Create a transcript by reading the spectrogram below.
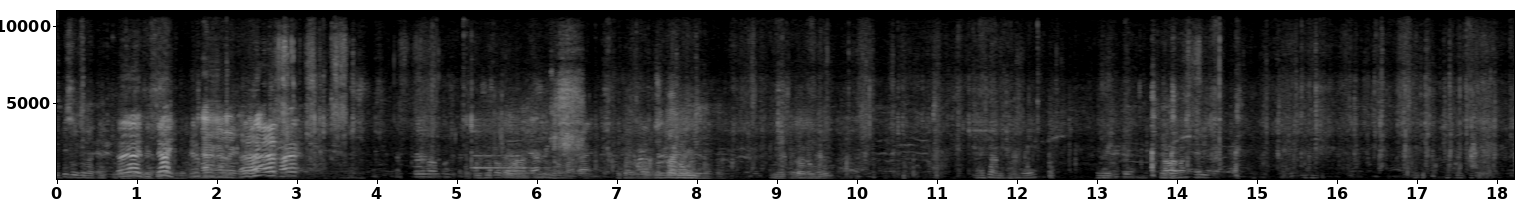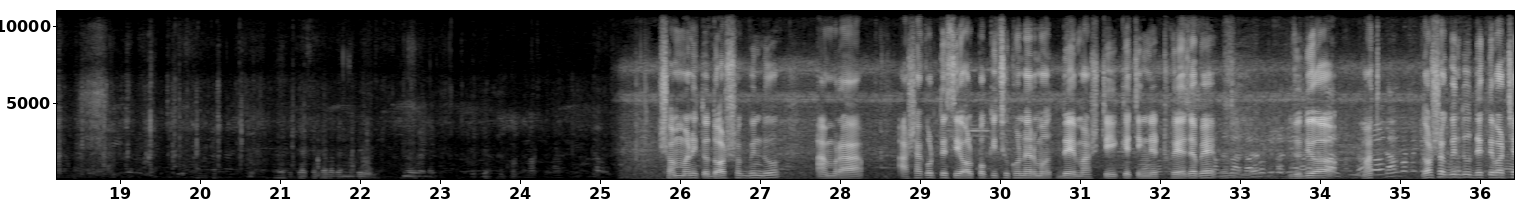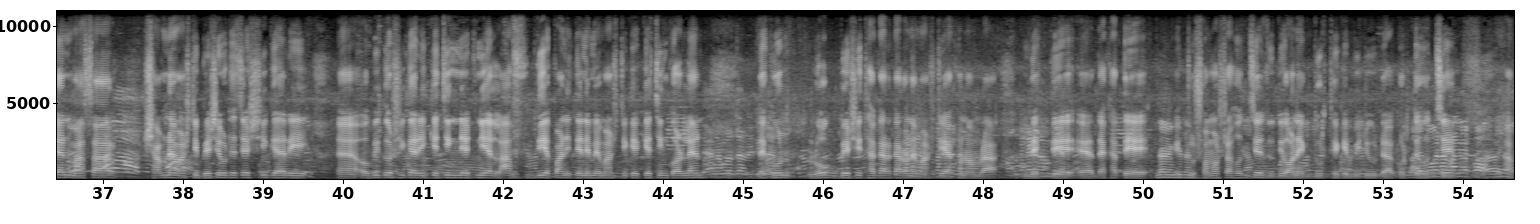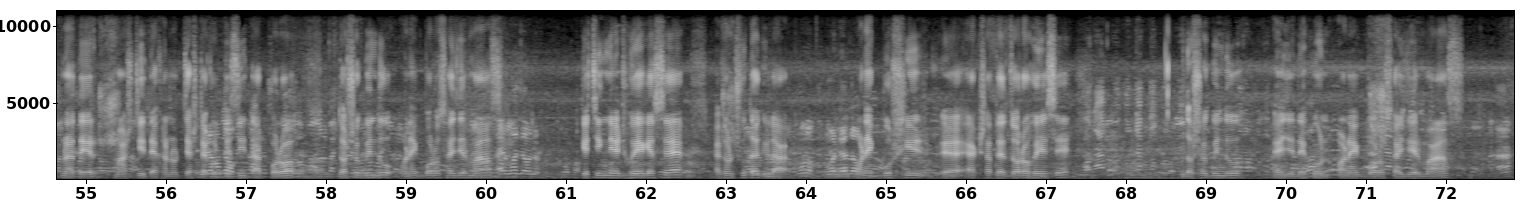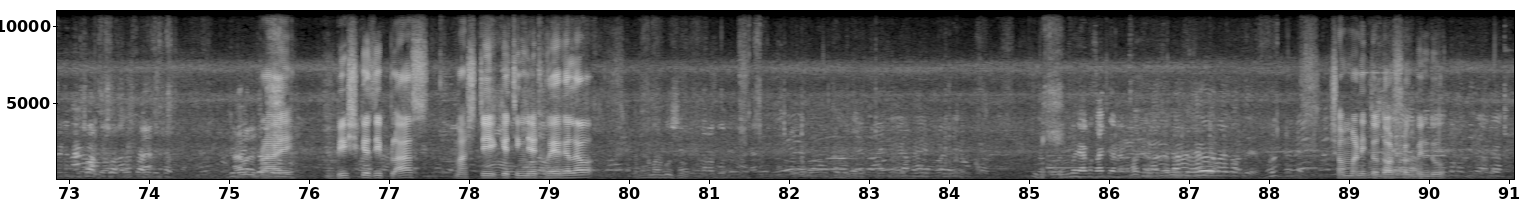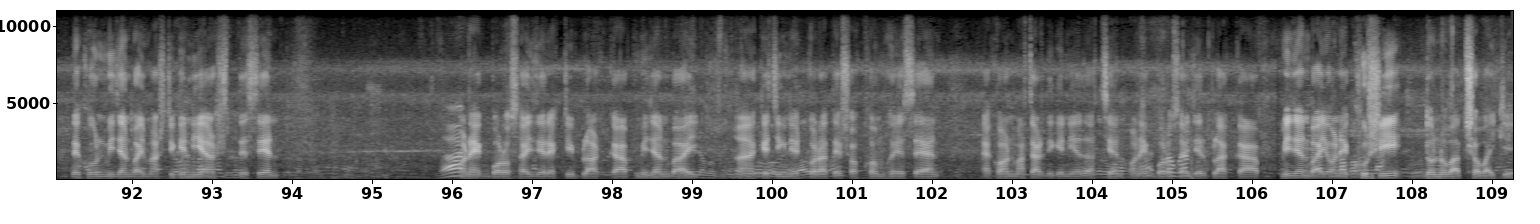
পিছন চলে যায় সম্মানিত দর্শকবিন্দু, আমরা আশা করতেছি অল্প কিছুক্ষণের মধ্যে মাছটি কেচিং নেট হয়ে যাবে। যদিও মাছ, দর্শকবিন্দু দেখতে পাচ্ছেন মাছার সামনে মাছটি বেশি উঠেছে, শিকারি অভিজ্ঞ শিকারী কেচিং নেট নিয়ে লাফ দিয়ে পানিতে নেমে মাছটিকে কেচিং করলেন। দেখুন, লোক বেশি থাকার কারণে মাছটি এখনও আমরা দেখতে দেখাতে একটু সমস্যা হচ্ছে, যদি অনেক দূর থেকে ভিডিওটা করতে হচ্ছে। আপনাদের মাছটি দেখানোর চেষ্টা করতেছি। তারপরও দর্শকবিন্দু, অনেক বড় সাইজের মাছ কেচিং নেট হয়ে গেছে। এখন সুতাগুলা অনেক বড়শির একসাথে জড়ো হয়েছে। দর্শকবিন্দু এই যে দেখুন, অনেক বড় সাইজের মাছ। প্রায় বিশ কেজি প্লাস মাছটি কেচিং নেট হয়ে গেল। সম্মানিত দর্শকবিন্দু, দেখুন, মিজান ভাই মাছটিকে নিয়ে আসতেছেন। অনেক বড় সাইজের একটি ব্লাড কাপ মিজান ভাই কেচিং নেট করাতে সক্ষম হয়েছেন। এখন মাচার দিকে নিয়ে যাচ্ছেন অনেক বড় সাইজের ব্লাড কাপ। মিজান ভাই অনেক খুশি। ধন্যবাদ সবাইকে।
